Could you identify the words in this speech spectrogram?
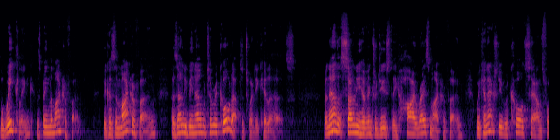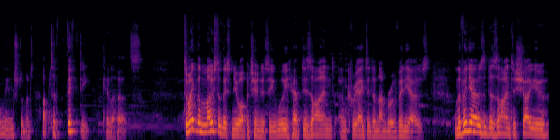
the weak link has been the microphone because the microphone has only been able to record up to 20 kilohertz. But now that Sony have introduced the high-res microphone, we can actually record sounds from the instrument up to 50 kilohertz. To make the most of this new opportunity, we have designed and created a number of videos. And the videos are designed to show you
